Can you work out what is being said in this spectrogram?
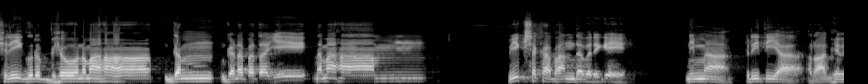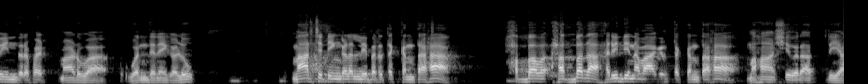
ಶ್ರೀ ಗುರುಭ್ಯೋ ನಮಃ. ಗಂ ಗಣಪತಯೇ ನಮಃ. ವೀಕ್ಷಕ ಬಾಂಧವರಿಗೆ ನಿಮ್ಮ ಪ್ರೀತಿಯ ರಾಘವೇಂದ್ರ ಭಟ್ ಮಾಡುವ ವಂದನೆಗಳು. ಮಾರ್ಚ್ ತಿಂಗಳಲ್ಲಿ ಬರತಕ್ಕಂತಹ ಹಬ್ಬ, ಹಬ್ಬದ ಹರಿದಿನವಾಗಿರ್ತಕ್ಕಂತಹ ಮಹಾಶಿವರಾತ್ರಿಯ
